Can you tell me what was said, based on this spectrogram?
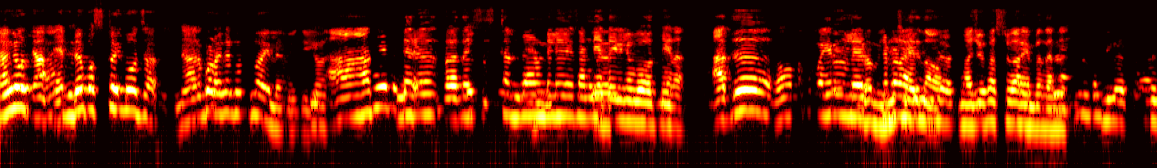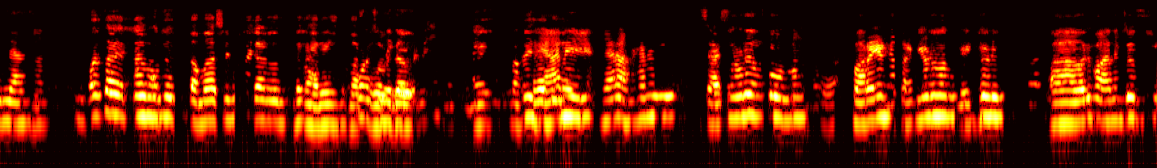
ഞങ്ങൾ എന്റെ ഫസ്റ്റ് ടൈം വാച്ചാ ഞാൻ പടം കണ്ടിട്ടുണ്ടായില്ല ആദ്യം ഒരു സിസ്റ്റം എന്തെങ്കിലും അത് ഭയങ്കര മജു ഫസ്റ്റ് പറയുമ്പോ തന്നെ. ഞാൻ ഞാൻ അങ്ങനെ സച്ചിനോട് നമുക്ക് ഒന്നും പറയണ്ട എനിക്കൊരു ആ, ഒരു പതിനഞ്ച് ദിവസം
